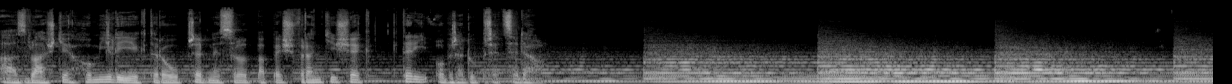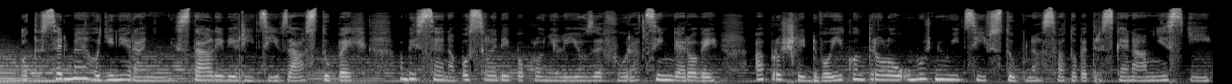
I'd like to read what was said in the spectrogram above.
a zvláště homílii, kterou přednesl papež František, který obřadu předsedal. Sedmé hodiny raní stáli věřící v zástupech, aby se naposledy poklonili Josefu Ratzingerovi a prošli dvojí kontrolou umožňující vstup na svatopetrské náměstí,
